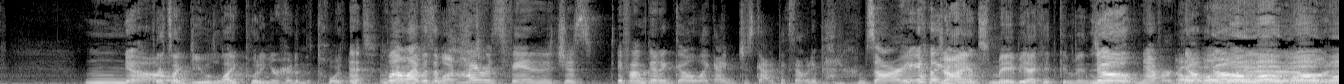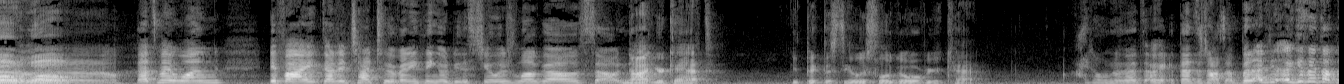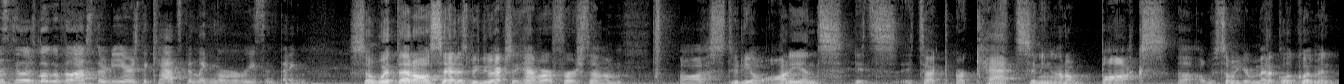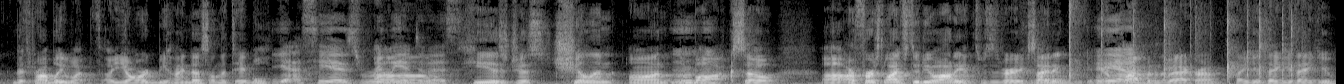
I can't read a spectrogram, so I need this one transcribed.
No. That's like, do you like putting your head in the toilet? Eh, and well, I was flushed? a Pirates fan, and it just if I'm gonna go, like I just got to pick somebody better. I'm sorry. Like, Giants, maybe I could convince you. No, never. Oh, no, whoa, no, whoa, no, whoa, no, whoa, no, whoa, no, whoa. No. That's my one. If I got a tattoo of anything, it would be the Steelers logo. So no, Not your cat. You picked the Steelers logo over your cat. I don't know. That's okay. That's a toss up. But I, I guess I thought the Steelers logo for the last thirty years, the cat's been like more of a recent thing. So with that all said, as we do actually have our first um, uh, studio audience, it's it's a, our cat sitting on a box uh, with some of your medical equipment. That's probably what a yard behind us on the table. Yes, he is really Um, into this. He is just chilling on the box. So uh, our first live studio audience, which is very exciting. You can hear him Yeah. clapping in the background. Thank you, thank you, thank you.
